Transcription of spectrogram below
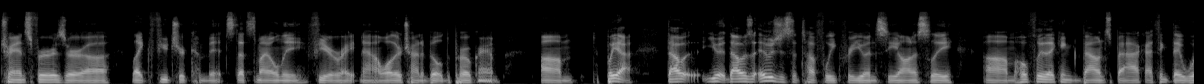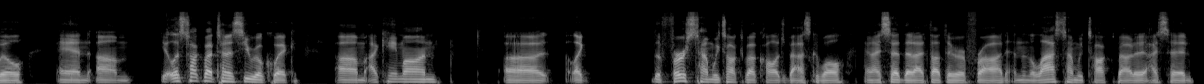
transfers or uh, like future commits. That's my only fear right now while they're trying to build the program. Um, but yeah, that you that was it was just a tough week for UNC, honestly. Um, hopefully they can bounce back. I think they will. And um, yeah, let's talk about Tennessee real quick. Um, I came on uh like the first time we talked about college basketball, and I said that I thought they were a fraud. And then the last time we talked about it, I said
